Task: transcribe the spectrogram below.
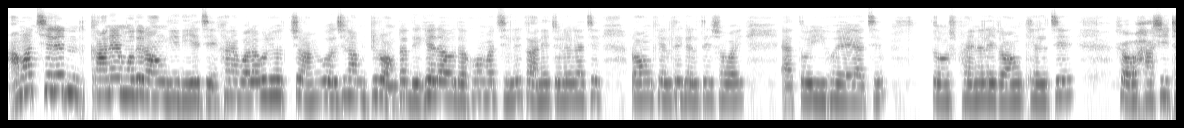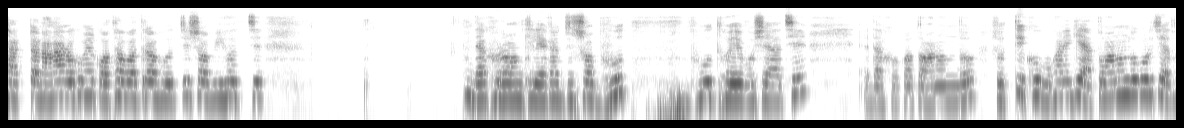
আমার ছেলের কানের মধ্যে রং দিয়ে দিয়েছে। এখানে বলা বলি হচ্ছে, আমি বলছিলাম, একটু রংটা দেখে দাও। দেখো, আমার ছেলে কানে চলে গেছে রং খেলতে খেলতে সবাই এতই হয়ে গেছে। তো ফাইনালি রং খেলছে, সব হাসি ঠাট্টা, নানা রকমের কথাবার্তা হচ্ছে, সবই হচ্ছে। দেখো, রং খেলে এক একজন সব ভূত ভূত হয়ে বসে আছে। দেখো কত আনন্দ। সত্যি খুব ওখানে গিয়ে এত আনন্দ করেছি। এত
